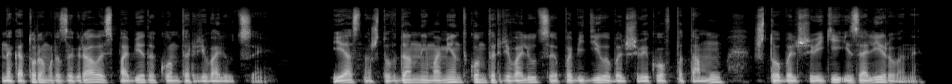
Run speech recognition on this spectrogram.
на котором разыгралась победа контрреволюции. Ясно, что в данный момент контрреволюция победила большевиков потому, что большевики изолированы,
